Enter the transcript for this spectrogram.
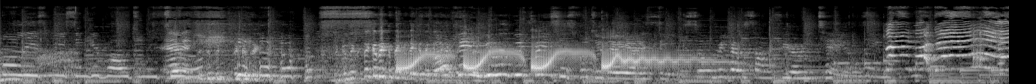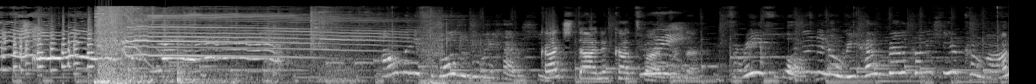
Molly is missing about me. Evet. Okay, you will be princess for today, fairy tales. How many floors do we have here? Kaç tane kat var burada? Three floors. No, no, no. We have balcony here. Come on.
